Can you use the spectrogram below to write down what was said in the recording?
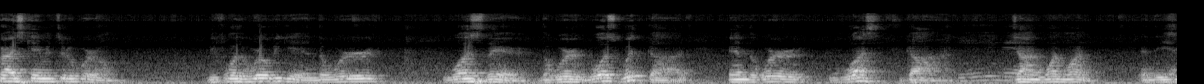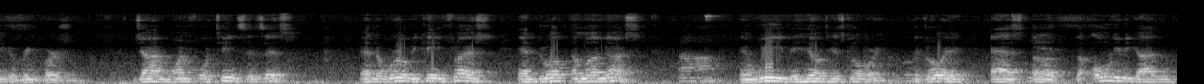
Christ came into the world. Before the world began, the Word was there. The Word was with God, and the Word was God. Amen. John 1 1 in the easy to read version. John 1 14 says this, And the world became flesh and dwelt among us, Uh-huh. and we beheld his glory. The glory as Yes. of the only begotten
